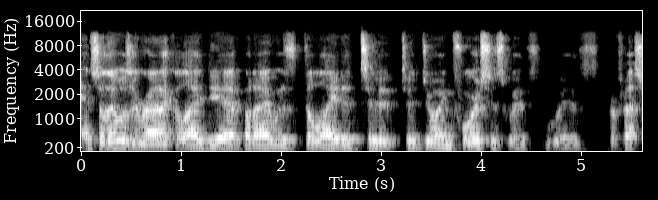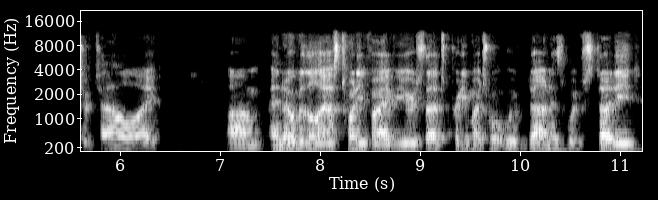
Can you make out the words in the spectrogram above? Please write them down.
and so that was a radical idea, but I was delighted to to join forces with with Professor Talalay. Um, and over the last 25 years, that's pretty much what we've done: is we've studied,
